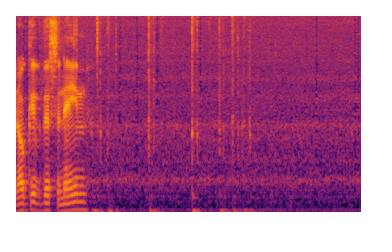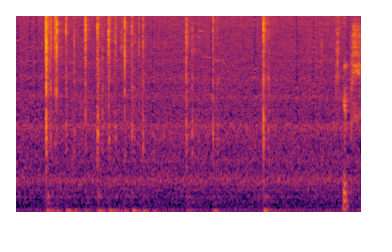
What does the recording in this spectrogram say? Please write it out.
and I'll give this a name. Oops.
